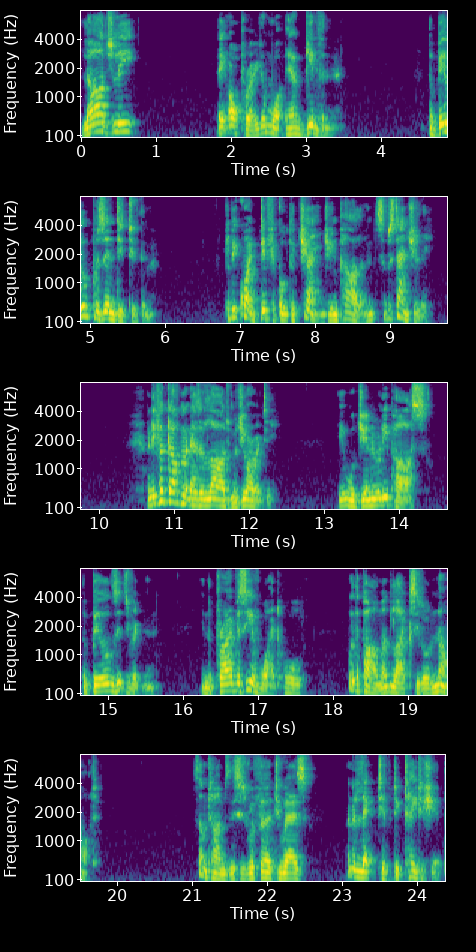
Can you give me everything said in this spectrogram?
Largely, they operate on what they are given. The bill presented to them can be quite difficult to change in Parliament substantially. And if a government has a large majority, it will generally pass the bills it's written in the privacy of Whitehall, whether Parliament likes it or not. Sometimes this is referred to as an elective dictatorship.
